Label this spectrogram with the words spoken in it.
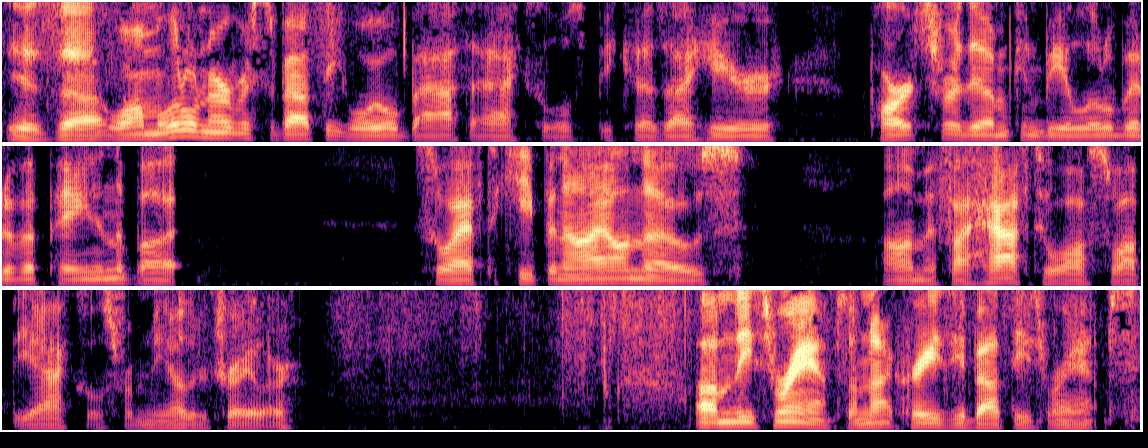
is, uh, well, I'm a little nervous about the oil bath axles because I hear parts for them can be a little bit of a pain in the butt. So I have to keep an eye on those. Um, if I have to, I'll swap the axles from the other trailer. Um, these ramps, I'm not crazy about these ramps.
